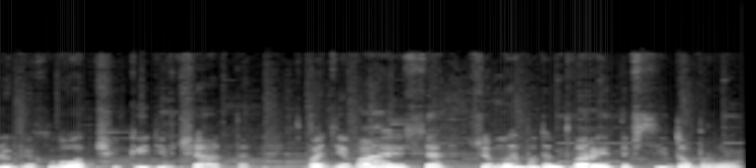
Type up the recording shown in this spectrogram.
любі хлопчики дівчата. Сподіваюся, що ми будемо творити всі добро.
